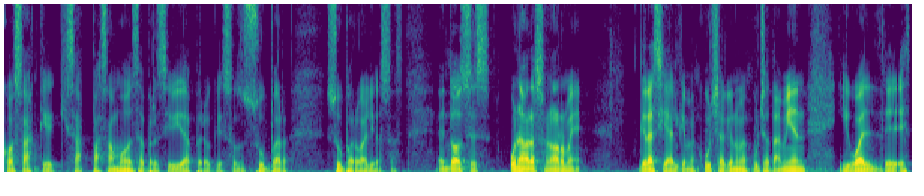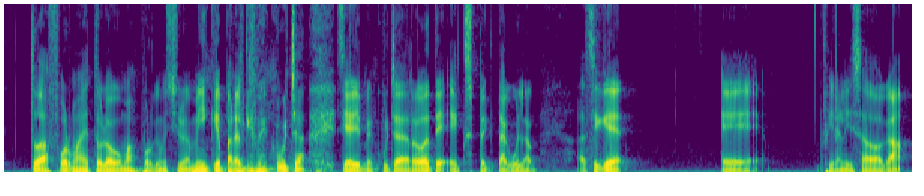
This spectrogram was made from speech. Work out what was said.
cosas que quizás pasamos desapercibidas, pero que son súper, súper valiosas. Entonces, un abrazo enorme. Gracias al que me escucha, al que no me escucha también. Igual de todas formas esto lo hago más porque me sirve a mí que para el que me escucha. Si alguien me escucha de rebote, espectacular. Así que eh, finalizado acá.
